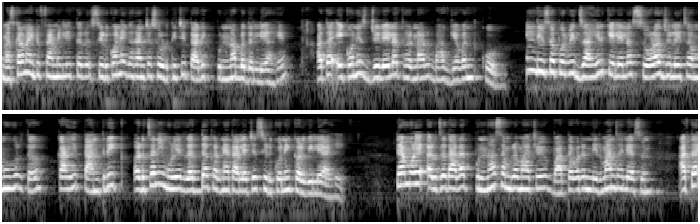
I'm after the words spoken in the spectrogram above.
नमस्कार माय टू फॅमिली तर सिडकोने घरांच्या सोडतीची तारीख पुन्हा बदलली आहे. आता एकोणीस जुलैला ठरणार भाग्यवंत कोण? तीन दिवसापूर्वी जाहीर केलेला सोळा जुलैचा मुहूर्त काही तांत्रिक अडचणीमुळे रद्द करण्यात आल्याचे सिडकोने कळविले आहे. त्यामुळे अर्जदारात पुन्हा संभ्रमाचे वातावरण निर्माण झाले असून आता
